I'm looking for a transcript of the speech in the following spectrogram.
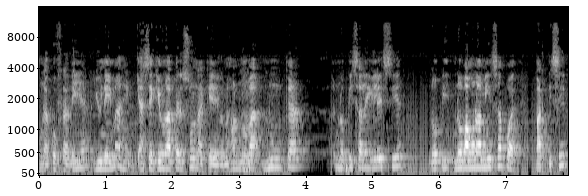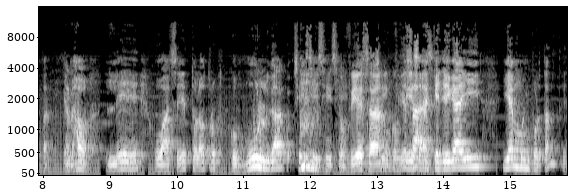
una cofradía y una imagen, que hace que una persona que a lo mejor no va nunca, no pisa la iglesia, no, pi- no va a una misa, pues participa. Y a lo mejor lee o hace esto, lo otro, comulga, Sí, sí, sí, sí. Confiesa. Sí, confiesa, es que llega ahí y es muy importante.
